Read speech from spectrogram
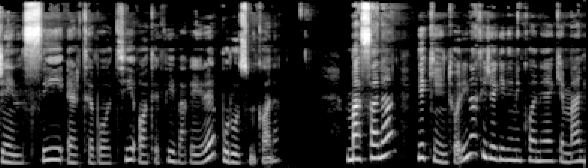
جنسی، ارتباطی، عاطفی و غیره بروز می‌کنه. مثلا یکی اینطوری نتیجه گیری می‌کنه که من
